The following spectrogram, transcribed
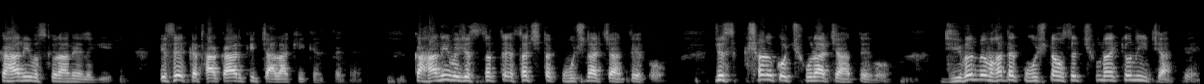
कहानी मुस्कुराने लगी। इसे कथाकार की चालाकी कहते हैं। कहानी में जिस सत्य सच तक पहुँचना चाहते हो जिस क्षण को छूना चाहते हो जीवन में वहाँ तक पहुँचना उसे छूना क्यों नहीं चाहते?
